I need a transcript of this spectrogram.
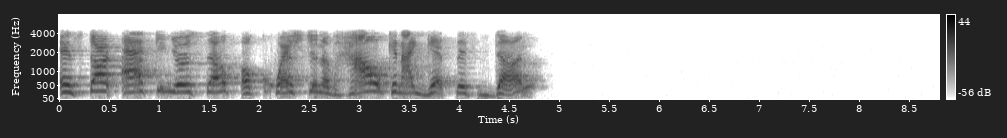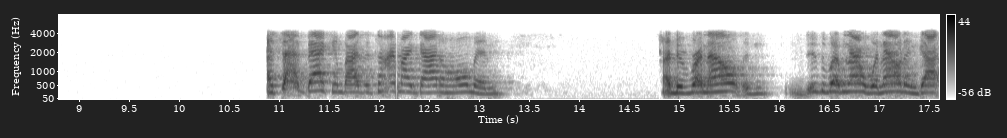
and start asking yourself a question of how can I get this done? I sat back, and by the time I got home and had to run out and did the webinar, went out and got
